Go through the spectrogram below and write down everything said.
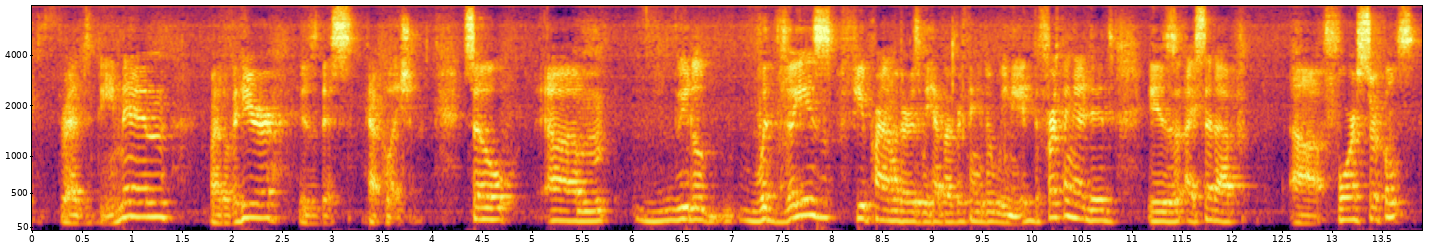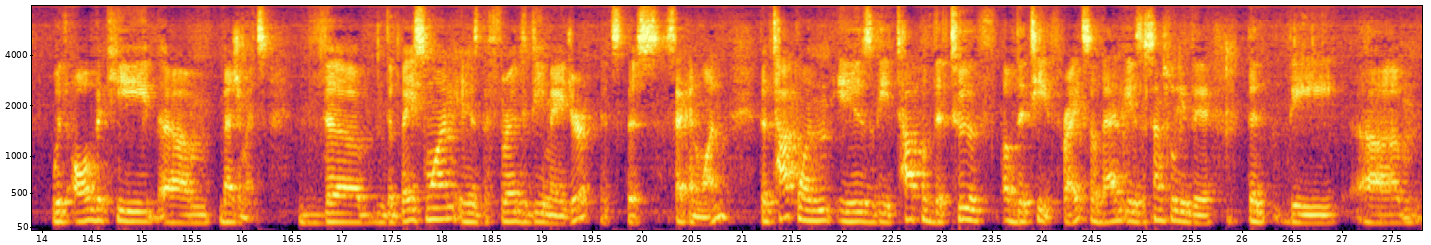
Thread d min right over here is this calculation. So um, with these few parameters, we have everything that we need. The first thing I did is I set up uh, four circles with all the key um, measurements. The, the base one is the thread D major. It's this second one. The top one is the top of the tooth of the teeth, right? So that is essentially the the the um,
